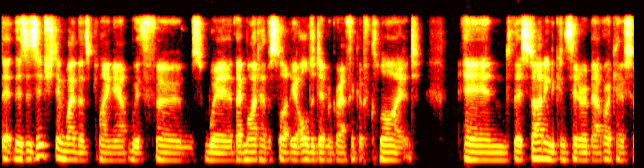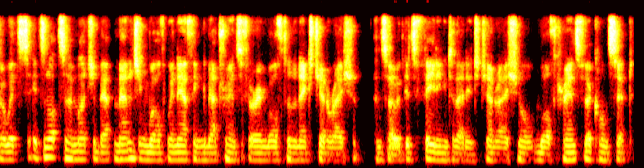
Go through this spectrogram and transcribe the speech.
there's this interesting way that's playing out with firms where they might have a slightly older demographic of client and they're starting to consider about okay so it's it's not so much about managing wealth we're now thinking about transferring wealth to the next generation and so it's feeding into that intergenerational wealth transfer concept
